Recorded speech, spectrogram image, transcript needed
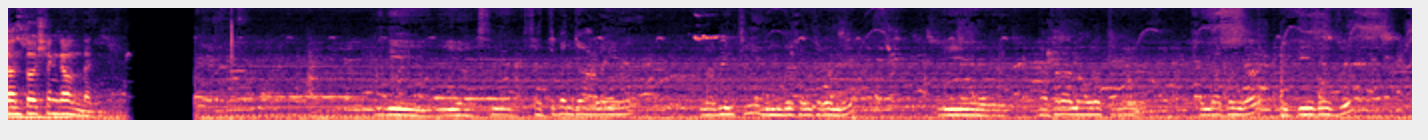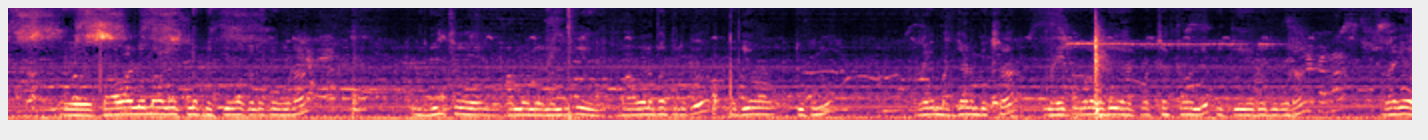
సంతోషంగా ఉందండి. ఇది సత్యపంచ ఆలయం నిర్మించి ఇది మూడో సంవత్సరం ఉంది ఈ దసరా నవరాత్రులు సందర్భంగా ప్రతిరోజు భావాన్ని మాలేసిన ప్రతి ఒక్కరికి కూడా ఇంచుమించు రెండు వందల మందికి భావన భక్తులకు ఉదయం టిఫిన్ అలాగే మధ్యాహ్నం భిక్ష నైట్ కూడా ఉదయం ఏర్పాటు చేస్తామండి ప్రతిరోజు కూడా. అలాగే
